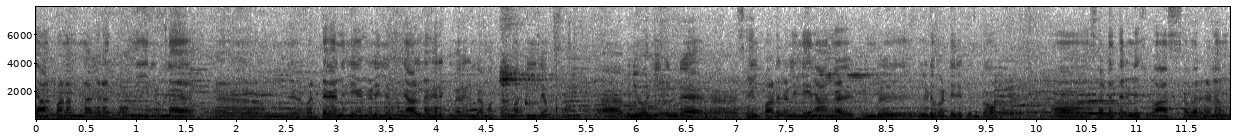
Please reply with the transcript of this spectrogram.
யாழ்ப்பாணம் நகர பகுதியில் உள்ள வர்த்தக நிலையங்களிலும் யாழ் நகருக்கு வருகின்ற மக்கள் மத்தியிலும் விநியோகிக்கின்ற செயல்பாடுகளிலே நாங்கள் இன்று ஈடுபட்டிருக்கின்றோம். சட்டத்தரணி சுபாஷ் அவர்களும்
